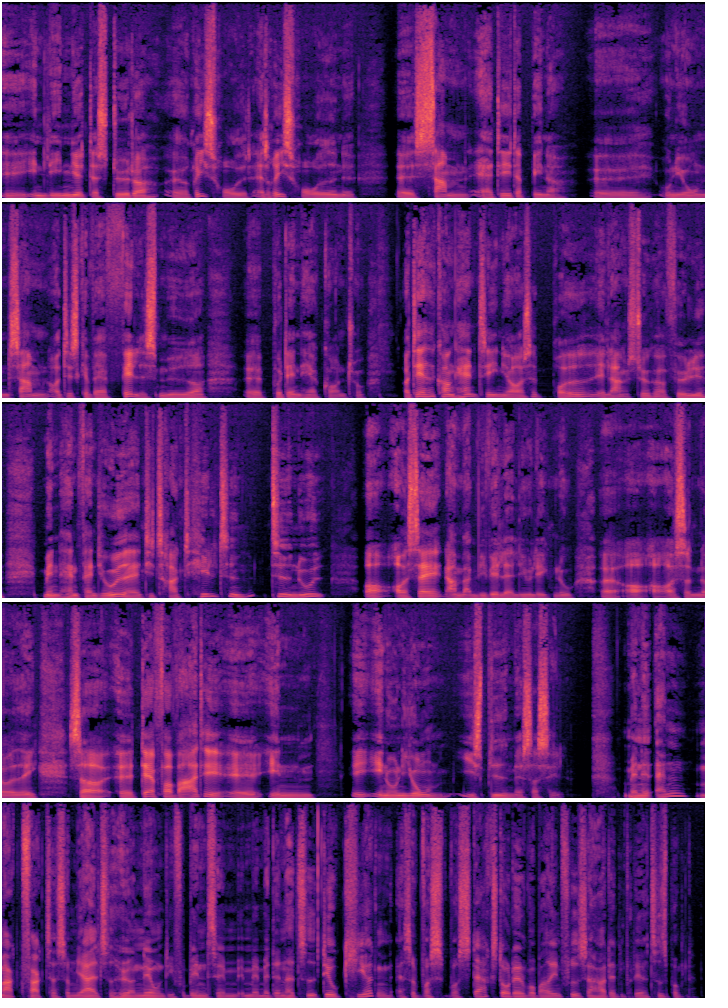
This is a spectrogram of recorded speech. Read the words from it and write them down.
øh, en linje, der støtter øh, rigsrådet, altså rigsrådene øh, sammen er det, der binder øh, unionen sammen, og det skal være fælles møder øh, på den her konto. Og det havde kong Hans egentlig også prøvet et langt stykke at følge, men han fandt jo ud af, at de trak hele tiden, tiden ud, og, og sagde, nej, vi vil alligevel ikke nu, øh, og, og, og sådan noget. Ikke? Så øh, derfor var det øh, en, en union i splid med sig selv. Men en anden magtfaktor, som jeg altid hører nævnt i forbindelse med, med, med den her tid, det er jo kirken. Altså, hvor, hvor stærk står den, hvor meget indflydelse har den på det her tidspunkt?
